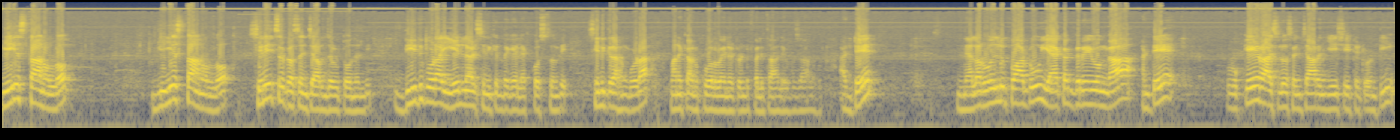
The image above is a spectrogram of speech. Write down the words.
వ్యయ స్థానంలో వ్యయ స్థానంలో శనిచర ప్రసంచారం జరుగుతోందండి దీది కూడా ఏళ్ళాడి శని కిందకే లెక్క వస్తుంది శనిగ్రహం కూడా మనకి అనుకూలమైనటువంటి ఫలితాలు ఇవ్వజాలదు అంటే నెల రోజుల పాటు ఏకగ్రీవంగా అంటే ఒకే రాశిలో సంచారం చేసేటటువంటి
